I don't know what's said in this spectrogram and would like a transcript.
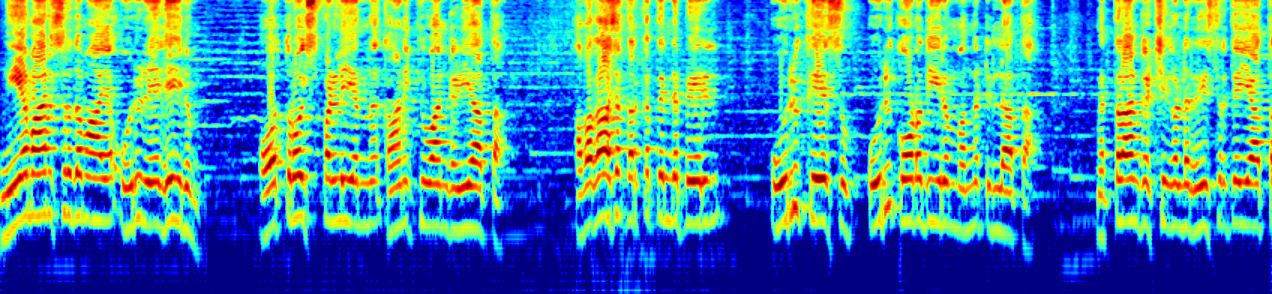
നിയമാനുസൃതമായ ഒരു രേഖയിലും ഓർത്തഡോക്സ് പള്ളി എന്ന് കാണിക്കുവാൻ കഴിയാത്ത അവകാശ തർക്കത്തിന്റെ പേരിൽ ഒരു കേസും ഒരു കോടതിയിലും വന്നിട്ടില്ലാത്ത മെത്രാൻ കക്ഷികളുടെ രജിസ്റ്റർ ചെയ്യാത്ത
